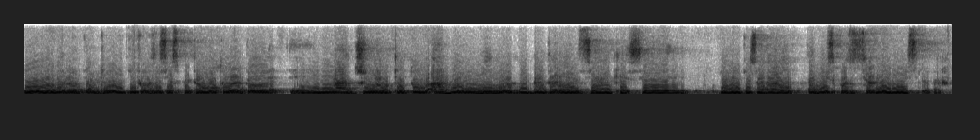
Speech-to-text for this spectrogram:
e ovviamente anche i tifosi si aspettano molto da te e immagino che tu abbia un minimo di preferenze anche se ovviamente sarai a disposizione del mister.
